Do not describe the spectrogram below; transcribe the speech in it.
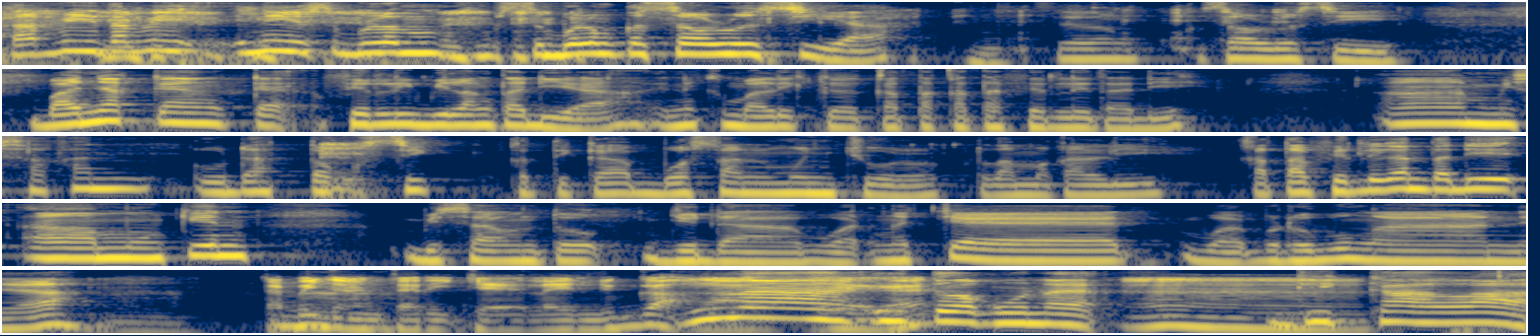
tapi tapi ini sebelum sebelum ke solusi ya sebelum ke solusi banyak yang kayak Firly bilang tadi ya ini kembali ke kata-kata Firly tadi Eh, misalkan udah toksik ketika bosan muncul pertama kali kata Firly kan tadi eh, mungkin bisa untuk jeda buat ngechat buat berhubungan ya Tapi jangan cari cewek lain juga lah. nah ya kan? itu aku mau nanya Ah. dikala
